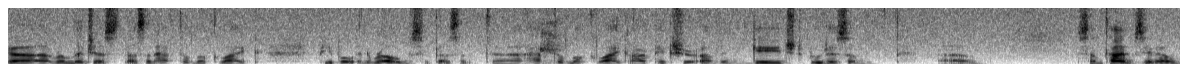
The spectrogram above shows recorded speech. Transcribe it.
uh, religious, doesn't have to look like people in robes, it doesn't uh, have to look like our picture of engaged Buddhism. Um, sometimes, you know,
